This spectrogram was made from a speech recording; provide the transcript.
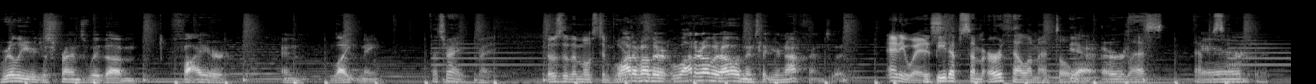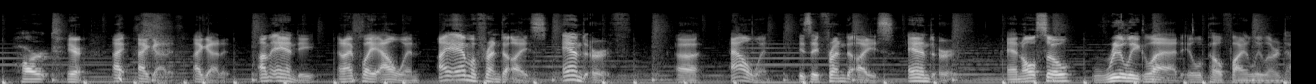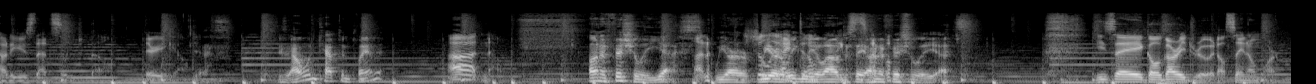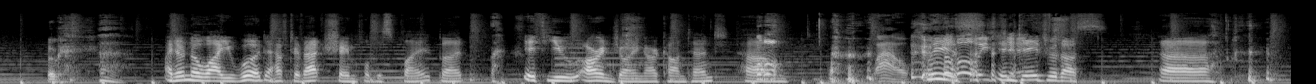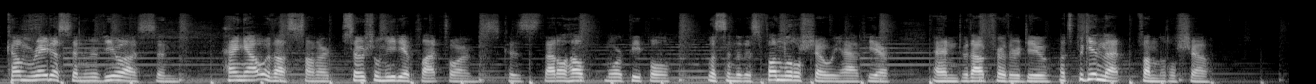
Really, you're just friends with um, fire and lightning. That's right. Right. Those are the most important. A lot of other, a lot of other elements that you're not friends with. We Anyways, beat up some earth elemental Yeah, earth, last air, episode. heart. here, I, I got it. I got it. I'm Andy, and I play Alwyn. I am a friend to Ice and Earth. Uh, Alwyn is a friend to Ice and Earth. And also, really glad Illapel finally learned how to use that sleep spell. There you go. Yes. Is Alwyn Captain Planet? Uh, no. Unofficially, yes. we are we are legally allowed to say so. unofficially, yes. He's a Golgari druid, I'll say no more. Okay. I don't know why you would after that shameful display, but if you are enjoying our content, um, Wow. please engage with us. Uh, come rate us and review us and hang out with us on our social media platforms because that'll help more people listen to this fun little show we have here. And without further ado, let's begin that fun little show.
